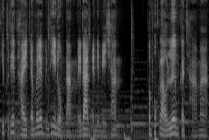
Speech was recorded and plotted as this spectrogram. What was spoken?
ที่ประเทศไทยจะไม่ได้เป็นที่โด่งดังในด้านแอนิเมชันเพราะพวกเราเริ่มกันช้ามาก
